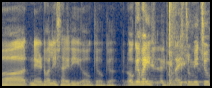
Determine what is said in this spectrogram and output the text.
Uh net वाली शायरी। ओके ओके ओके भाई it was nice to meet you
